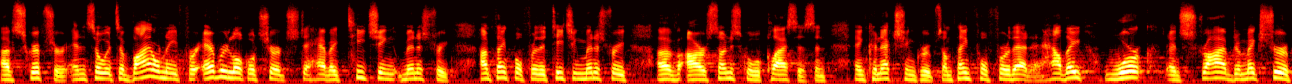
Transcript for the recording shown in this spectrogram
of Scripture. And so it's a vital need for every local church to have a teaching ministry. I'm thankful for the teaching ministry of our Sunday school classes and, and connection groups. I'm thankful for that and how they work and strive to make sure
